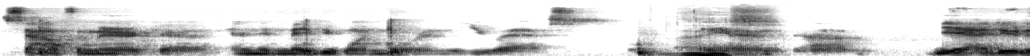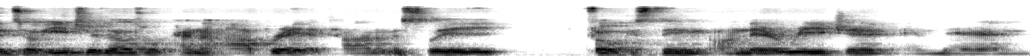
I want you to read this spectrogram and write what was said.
South America, and then maybe one more in the US. Nice. And um, yeah, dude. And so each of those will kind of operate autonomously, focusing on their region, and then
